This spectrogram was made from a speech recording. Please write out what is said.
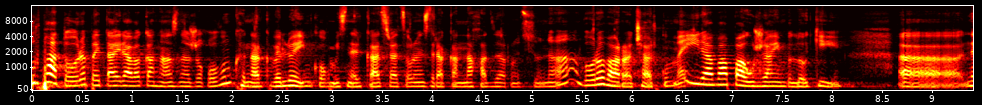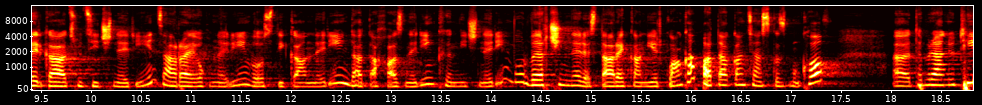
Ուրբաթ օրը պետայրավական հանձնաժողովում քննարկվելու է իմ կողմից ներկայացրած օրենսդրական նախաձեռնությունը, որով առաջարկում է իրավապահ ուժային բլոկի ներկայացուցիչներին, ծառայողներին, ոստիկաններին, դատախազներին, քննիչներին, որ վերջիններս տարեկան երկու անգամ պատահականության սկզբունքով թմրանյութի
